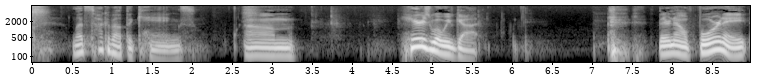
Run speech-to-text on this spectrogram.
Let's talk about the Kings. Um, here's what we've got. They're now four and eight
